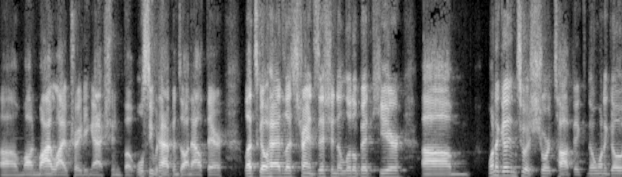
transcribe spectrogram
um, on my live trading action, but we'll see what happens on out there. Let's go ahead. Let's transition a little bit here. Um, want to get into a short topic. Don't want to go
